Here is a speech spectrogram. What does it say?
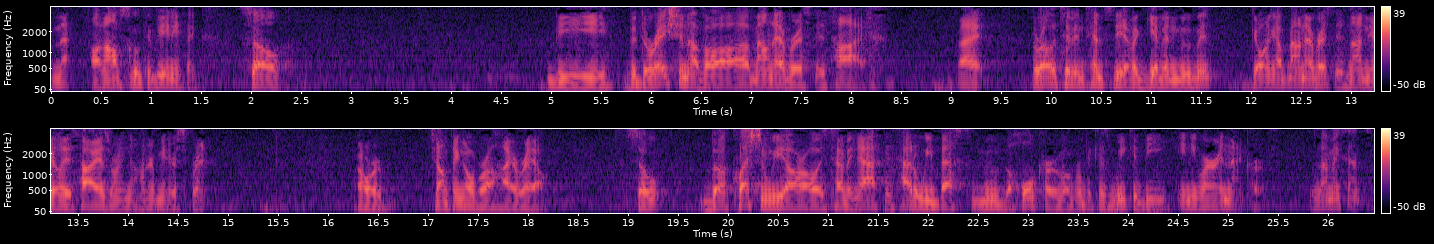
That, an obstacle can be anything. So, the, the duration of uh, Mount Everest is high, right? The relative intensity of a given movement going up Mount Everest is not nearly as high as running a 100 meter sprint or jumping over a high rail. So the question we are always having to ask is how do we best move the whole curve over because we could be anywhere in that curve. Does that make sense?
